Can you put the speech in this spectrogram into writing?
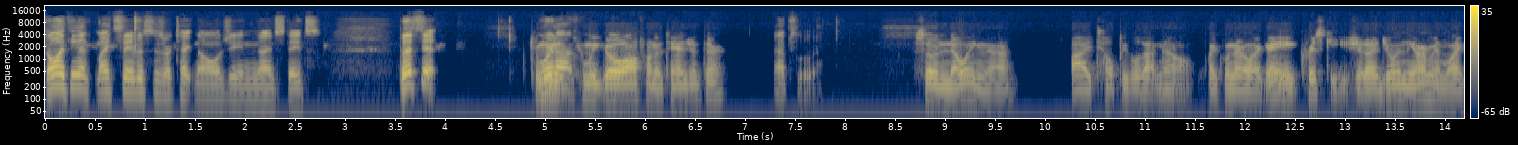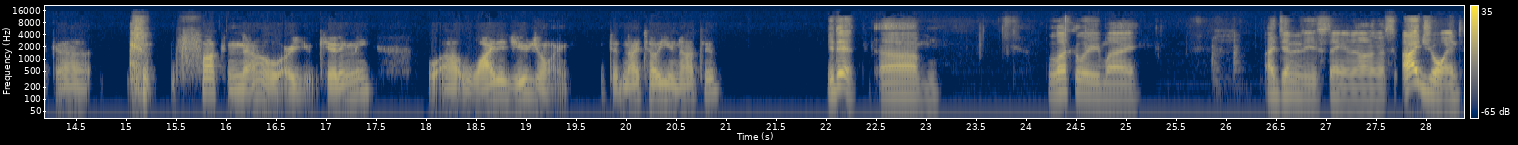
the only thing that might save us is our technology in the united states but that's it can we're we not... can we go off on a tangent there absolutely so knowing that I tell people that now. Like when they're like, "Hey, Chrisky, should I join the army?" I'm like, uh, "Fuck no! Are you kidding me? Uh, why did you join? Didn't I tell you not to?" You did. Um, luckily, my identity is staying anonymous. I joined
